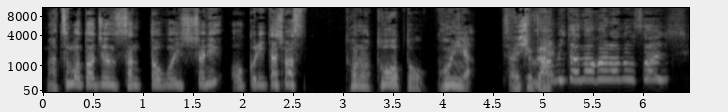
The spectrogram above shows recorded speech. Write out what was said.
松本潤さんとご一緒にお送りいたします。殿とうとう今夜。最終回。涙ながらの最終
